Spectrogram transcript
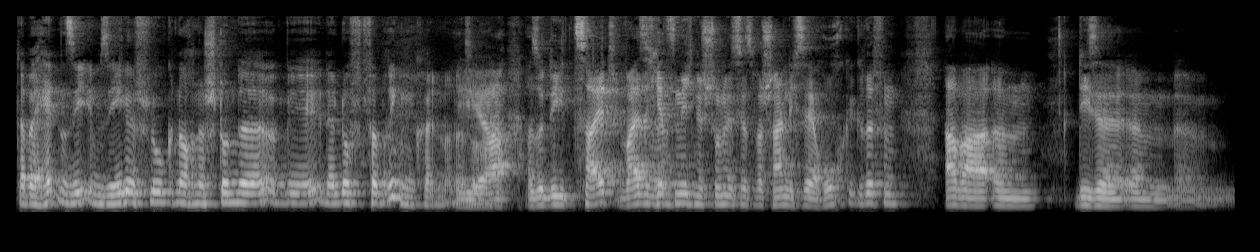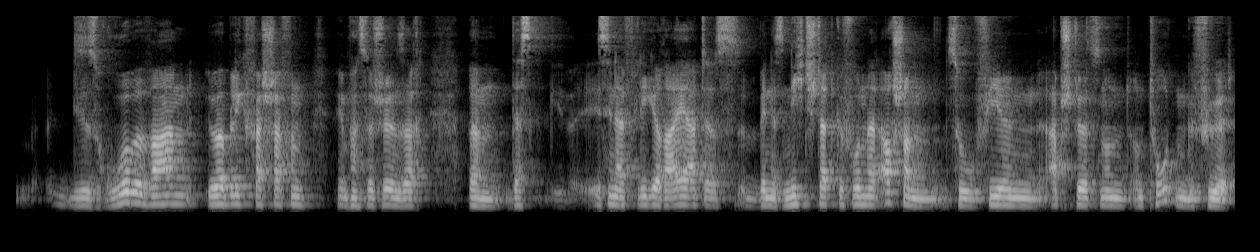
Dabei hätten sie im Segelflug noch eine Stunde irgendwie in der Luft verbringen können oder so. Ja, also die Zeit weiß ich ja. jetzt nicht. Eine Stunde ist jetzt wahrscheinlich sehr hoch gegriffen. Aber ähm, diese ähm, äh, dieses Ruhe bewahren, Überblick verschaffen, wie man so schön sagt, ähm, das ist in der Fliegerei, hat es, wenn es nicht stattgefunden hat, auch schon zu vielen Abstürzen und, und Toten geführt.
